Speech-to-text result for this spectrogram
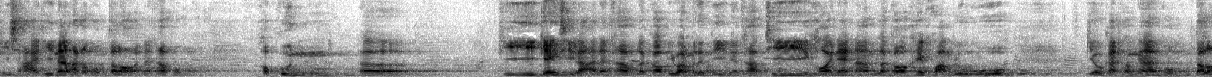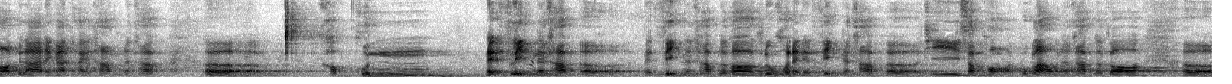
พี่ชายที่น่ารักกับผมตลอดนะครับผมขอบคุณพี่เก้งศิลานะครับ แล้วก็พี่วันมรดีนะครับ ที่คอยแนะนำแล้วก็ให้ความรู้เกี่ยวกับการทำงานผมตลอดเวลาในการถ่ายทำนะครับออขอบคุณ Netflix นะครับ Netflix นะครับ แล้วก็ทุกคนใน Netflix นะครับเอ่อที่ซัพพอร์ตพวกเรานะครับ แล้วก็เอ่อ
